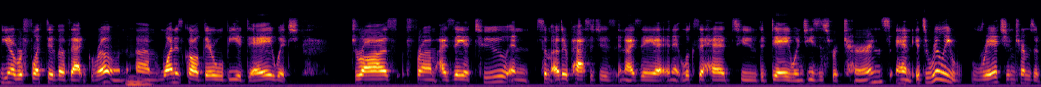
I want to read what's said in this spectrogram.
you know, reflective of that groan. Mm. Um, one is called "There Will Be a Day," which draws from Isaiah 2 and some other passages in Isaiah, and it looks ahead to the day when Jesus returns. And it's really rich in terms of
